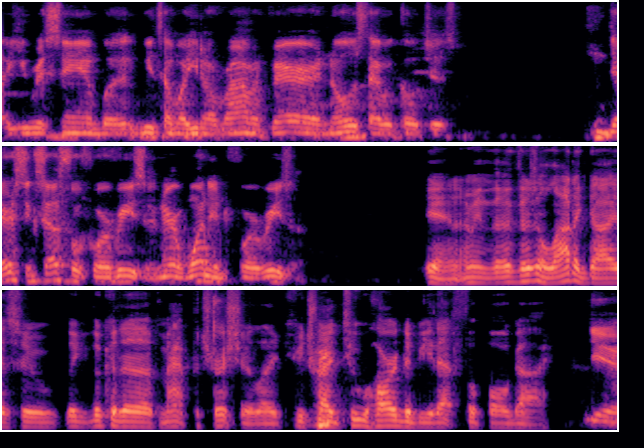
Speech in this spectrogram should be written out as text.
like you were saying. But we talk about you know Ron Rivera and those type of coaches. They're successful for a reason. They're wanted for a reason. Yeah, I mean, there's a lot of guys who like look at uh, Matt Patricia, like who tried too hard to be that football guy, Yeah,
